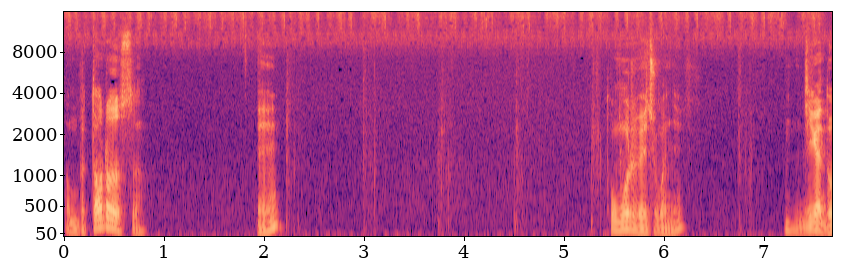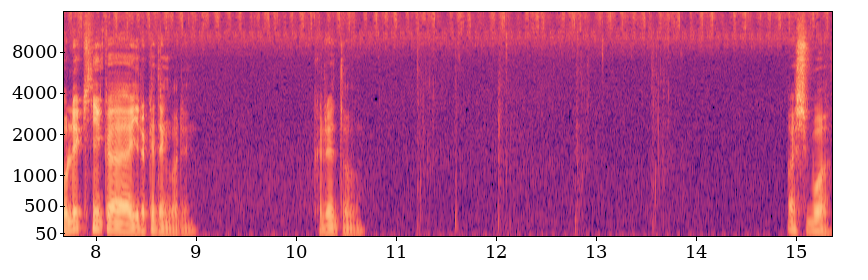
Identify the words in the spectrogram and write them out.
어, 뭐 떨어졌어. 에? 동물을 왜 죽었니? 네가 놀래키니까 이렇게 된 거래. 그래도 아씨 뭐야?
